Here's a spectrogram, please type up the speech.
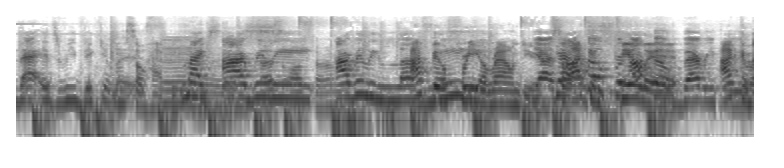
that it's ridiculous. I'm so happy. for Like you. I really, awesome. I really love. I feel me. free around you. Yes, so Yeah, I, I can feel free- feel I it. feel very I free can around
